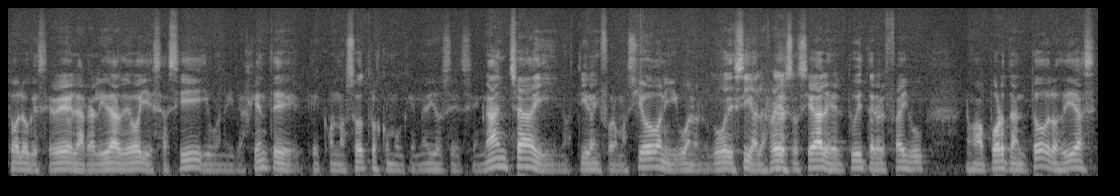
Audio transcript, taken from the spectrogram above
todo lo que se ve, la realidad de hoy es así y bueno, y la gente que con nosotros como que medio se, se engancha y nos tira información y bueno, lo que vos decías, las redes sociales, el Twitter, el Facebook, nos aportan todos los días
